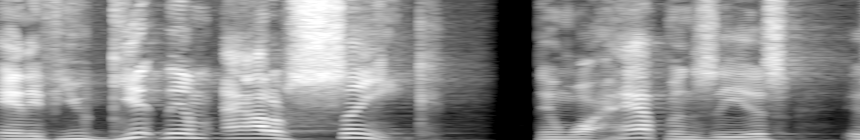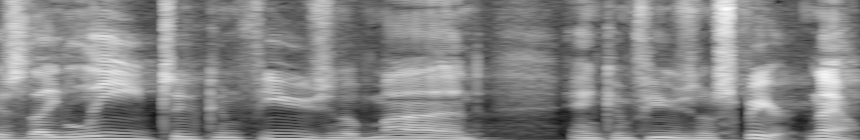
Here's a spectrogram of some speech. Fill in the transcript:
and if you get them out of sync, then what happens is is they lead to confusion of mind and confusion of spirit. Now,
